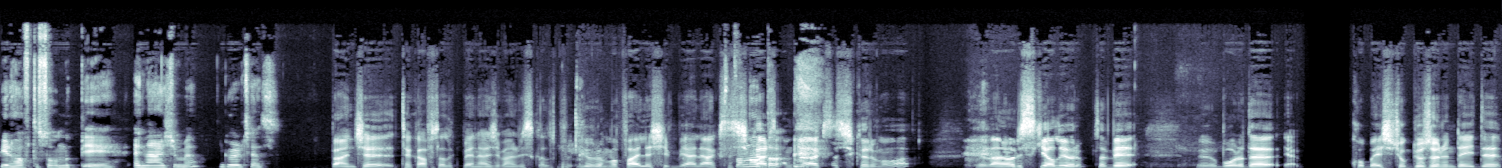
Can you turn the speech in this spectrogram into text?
bir hafta sonluk bir enerji mi? Göreceğiz. Bence tek haftalık bir enerji. Ben risk alıp yorumu paylaşayım. Yani haksız Bana çıkarsam da. da haksız çıkarım ama ben o riski alıyorum. Tabii e, bu arada ya, Kobayashi çok göz önündeydi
